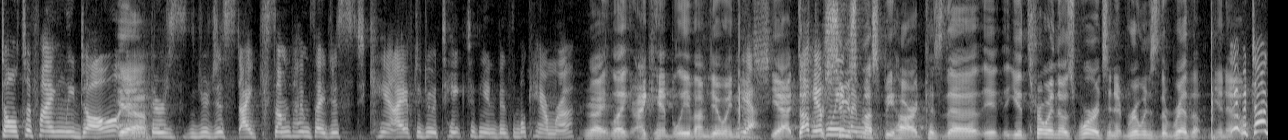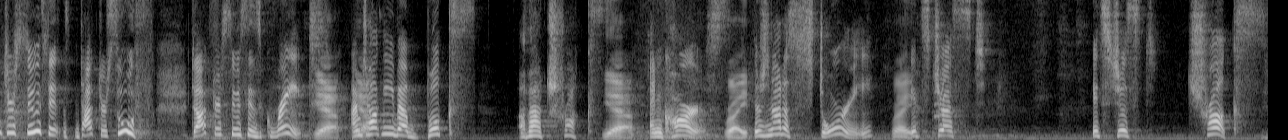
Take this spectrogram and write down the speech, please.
stultifyingly dull. Yeah. And there's you just I sometimes I just can't. I have to do a take to the invisible camera. Right, like I can't believe I'm doing this. Yeah. yeah. Dr. Can't Seuss I'm- must be hard because the it, you throw in those words and it ruins the rhythm. You know. Yeah, but Dr. Seuss, is, Dr. Seuss, Dr. Seuss is great. Yeah, I'm yeah. talking about books about trucks. Yeah. And cars. Right. There's not a story. Right. It's just, it's just trucks.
